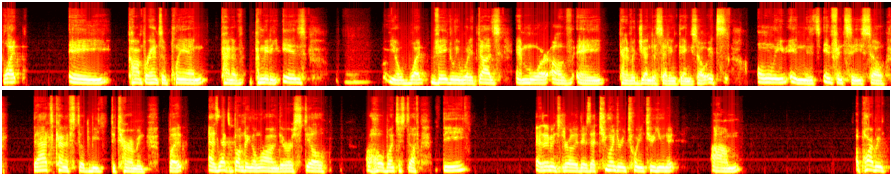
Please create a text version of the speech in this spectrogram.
what a comprehensive plan kind of committee is, you know, what vaguely what it does, and more of a kind of agenda setting thing. So it's only in its infancy. So that's kind of still to be determined. But as that's bumping along, there are still a whole bunch of stuff. The as I mentioned earlier, there's that 222 unit um, apartment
